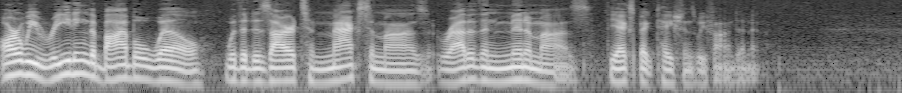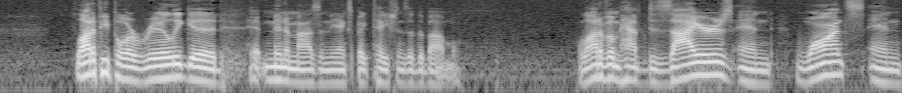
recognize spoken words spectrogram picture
Are we reading the Bible well with a desire to maximize rather than minimize the expectations we find in it? A lot of people are really good at minimizing the expectations of the Bible. A lot of them have desires and wants and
